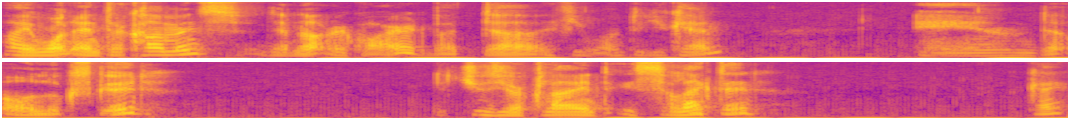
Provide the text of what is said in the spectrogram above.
I won't enter comments, they're not required, but uh, if you want to, you can. And and all looks good. The choose your client is selected. Okay,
